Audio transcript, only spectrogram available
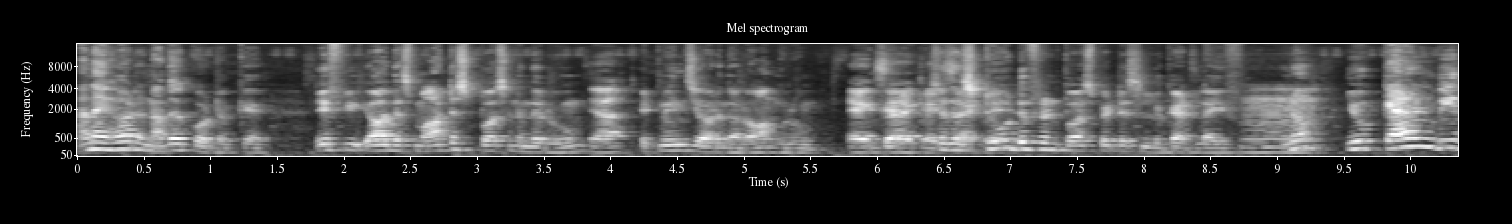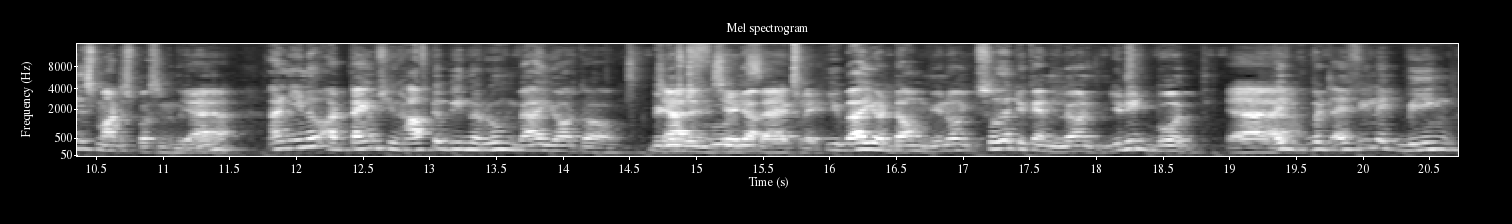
And I heard another quote, okay? If you, you're the smartest person in the room, yeah, it means you're in the wrong room. exactly. So there's exactly. two different perspectives to look at life. Mm. You know, you can be the smartest person in the Yeah. room. And you know, at times you have to be in the room where you're the biggest Challenge, fool. yeah. exactly. You where you're dumb, you know, so that you can learn. You need both. Yeah. I, but I feel like being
